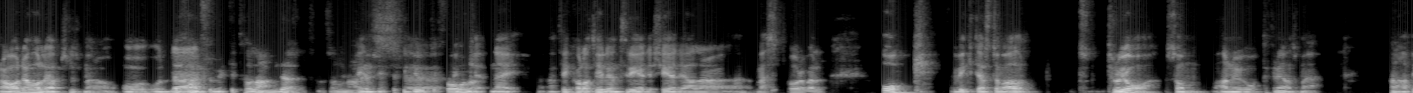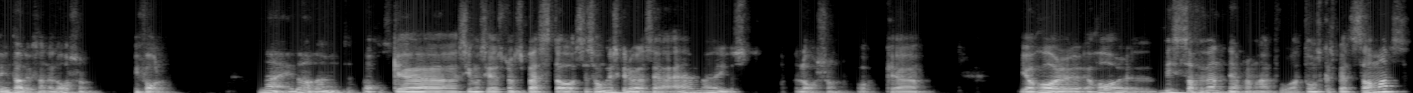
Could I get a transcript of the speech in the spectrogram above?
Ja, det håller jag absolut med om. Och, och där det fanns så mycket talang där liksom, som han finns, inte fick ut i Falun. Nej, han fick hålla till en tredje kedja allra mest var det väl. Och viktigast av allt, tror jag, som han nu återförenas med. Han hade inte Alexander Larsson i Falun. Nej, det hade han inte. Och uh, Simon Cederströms bästa av säsongen skulle jag vilja säga är med just Larsson. Och uh, jag, har, jag har vissa förväntningar på de här två, att de ska spela tillsammans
